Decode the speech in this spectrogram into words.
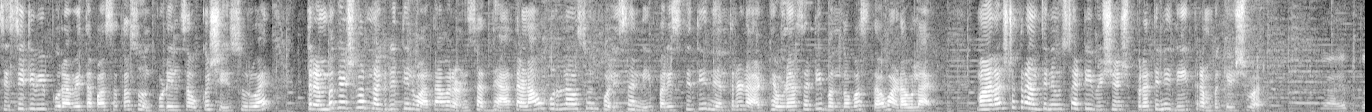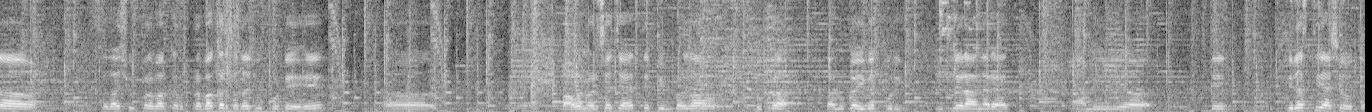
सीसीटीव्ही पुरावे तपासत असून पुढील चौकशी सुरू आहे. त्र्यंबकेश्वर नगरीतील वातावरण सध्या तणावपूर्ण असून पोलिसांनी परिस्थिती नियंत्रणात ठेवण्यासाठी बंदोबस्त वाढवला आहे महाराष्ट्र क्रांती न्यूजसाठी विशेष प्रतिनिधी त्र्यंबकेश्वर. आहेत सदाशिव प्रभाकर प्रभाकर सदाशिव खोटे हे बावन्न वर्षाचे आहेत. ते पिंपळगाव डुकरा तालुका इगतपुरी इथले राहणारे आहेत. आणि ते फिरस्ती असे होते.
